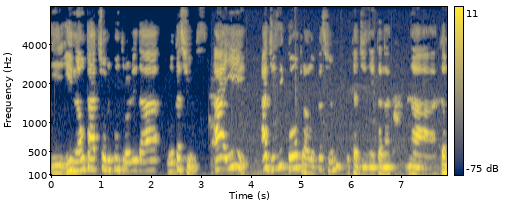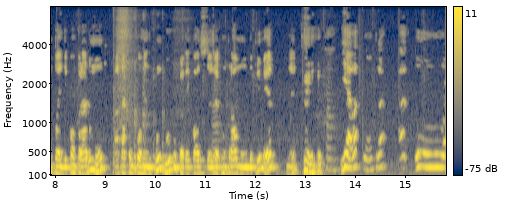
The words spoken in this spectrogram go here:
e, e não tá sob o controle da Lucasfilms. Aí a Disney compra a Lucasfilm, porque a Disney está na, na campanha de comprar o mundo. Ela está concorrendo com o Google para ver qual dos dois vai comprar o mundo primeiro, né? e ela compra a, o,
